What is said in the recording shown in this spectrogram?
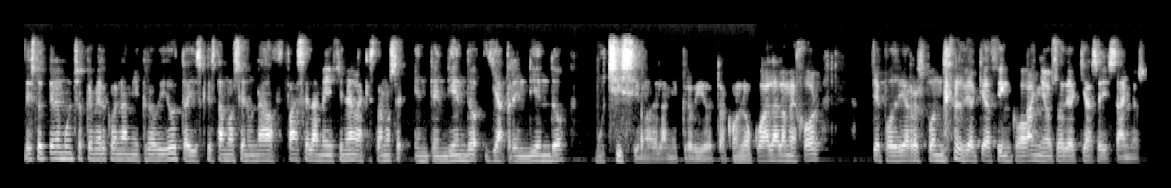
esto tiene mucho que ver con la microbiota y es que estamos en una fase de la medicina en la que estamos entendiendo y aprendiendo muchísimo de la microbiota, con lo cual a lo mejor te podría responder de aquí a cinco años o de aquí a seis años.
